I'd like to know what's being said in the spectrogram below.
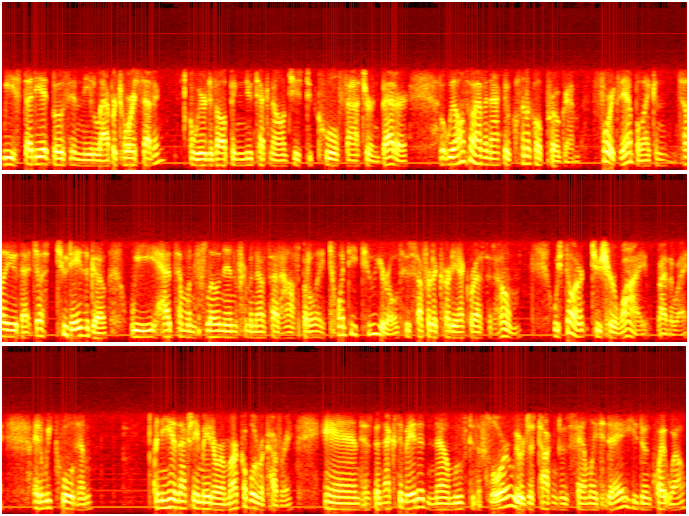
We study it both in the laboratory setting, we're developing new technologies to cool faster and better, but we also have an active clinical program. For example, I can tell you that just two days ago, we had someone flown in from an outside hospital, a 22 year old who suffered a cardiac arrest at home. We still aren't too sure why, by the way. And we cooled him and he has actually made a remarkable recovery and has been extubated and now moved to the floor. We were just talking to his family today. He's doing quite well.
